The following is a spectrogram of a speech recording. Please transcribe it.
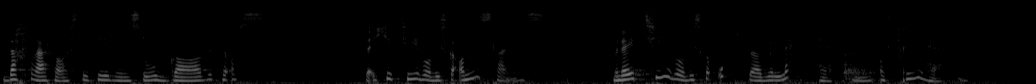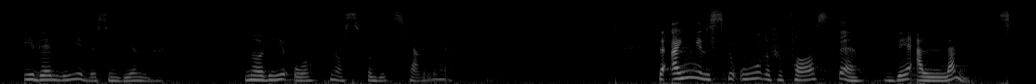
Derfor er fastetiden en stor gave til oss. Det er ikke tid hvor vi skal anstrenge oss, men det er tid hvor vi skal oppdage lettheten og friheten i det livet som begynner, når vi åpner oss for Guds kjærlighet. Det engelske ordet for faste, det er lent.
